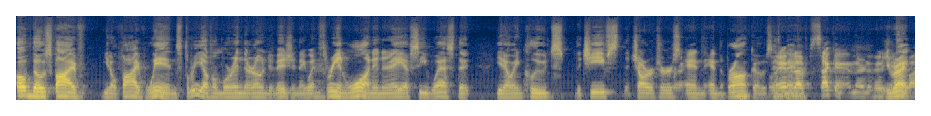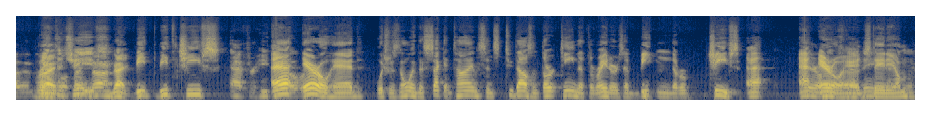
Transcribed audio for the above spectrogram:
of those five, you know, five wins, three of them were in their own division. They went Mhm. three and one in an AFC West that you know includes the Chiefs, the Chargers, and and the Broncos. Well, they ended there. up second in their division. Right, by the- right. all The Chiefs. right beat beat the Chiefs After he took at over. Arrowhead, which was only the second time since 2013 that the Raiders have beaten the Chiefs at at Arrowhead Stadium.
